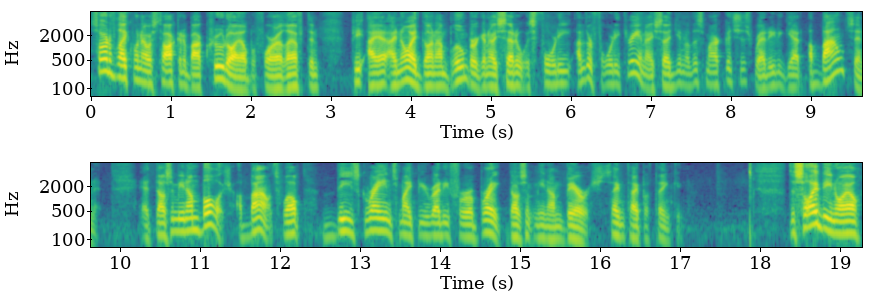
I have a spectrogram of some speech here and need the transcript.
Sort of like when I was talking about crude oil before I left, and I, I know I'd gone on Bloomberg and I said it was 40 under 43, and I said, you know, this market's just ready to get a bounce in it. It doesn't mean I'm bullish, a bounce. Well, these grains might be ready for a break. Doesn't mean I'm bearish. Same type of thinking. The soybean oil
